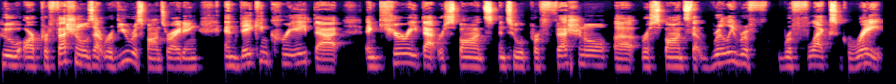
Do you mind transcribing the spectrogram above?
who are professionals at review response writing and they can create that and curate that response into a professional uh, response that really ref- reflects great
